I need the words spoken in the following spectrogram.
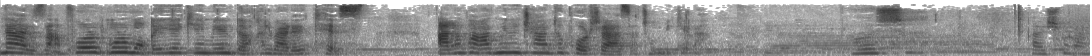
نه عزیزم فرم رو موقعیه که میرین داخل برای تست. الان فقط میرین چند تا پورتره ازتون می‌گیرن باشه خواهش می‌کنم.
